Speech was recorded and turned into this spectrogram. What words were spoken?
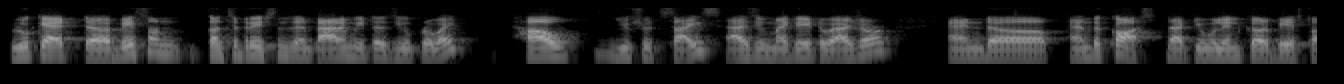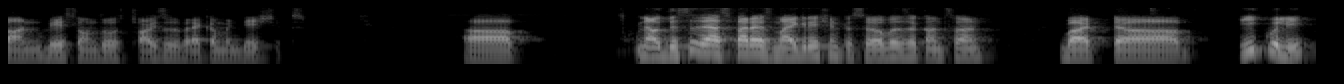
look at, uh, based on considerations and parameters you provide, how you should size as you migrate to Azure and uh, and the cost that you will incur based on based on those choices of recommendations. Uh, now, this is as far as migration to servers are concerned, but uh, equally,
